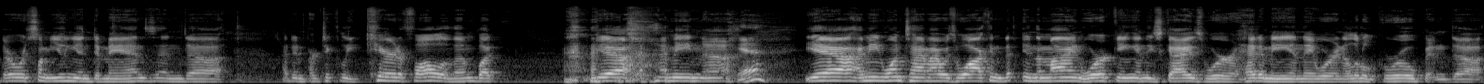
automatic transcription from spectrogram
there were some union demands, and uh, I didn't particularly care to follow them. But yeah, I mean, uh, yeah yeah, I mean, one time I was walking in the mine working, and these guys were ahead of me, and they were in a little group, and uh,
